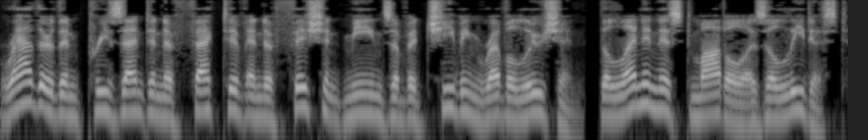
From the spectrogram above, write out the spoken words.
Rather than present an effective and efficient means of achieving revolution, the Leninist model is elitist,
